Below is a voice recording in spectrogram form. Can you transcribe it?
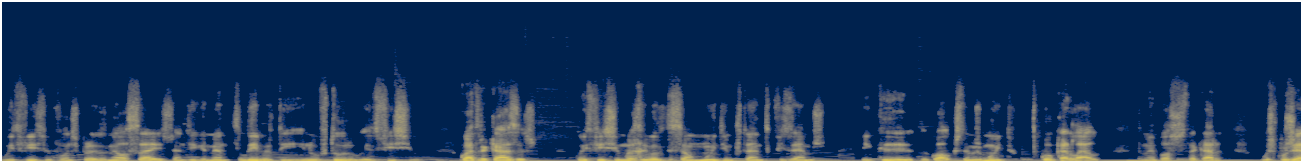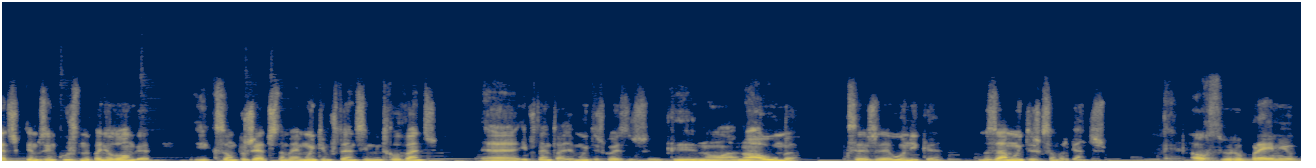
o edifício Fontes de Mel 6, antigamente Liberty e no futuro o edifício Quatro Casas, um edifício, uma reabilitação muito importante que fizemos e que, do qual gostamos muito. Com o Carlyle também posso destacar os projetos que temos em curso na Panha Longa e que são projetos também muito importantes e muito relevantes. Uh, e portanto, olha, muitas coisas que não há, não há uma que seja única, mas há muitas que são marcantes. Ao receber o prémio,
